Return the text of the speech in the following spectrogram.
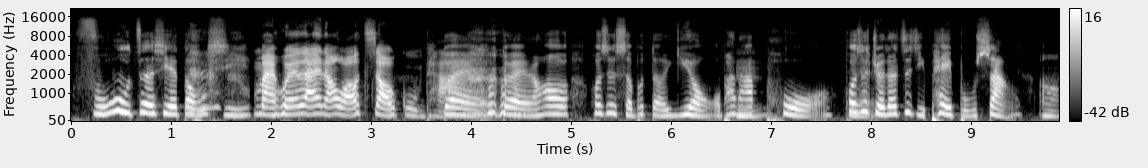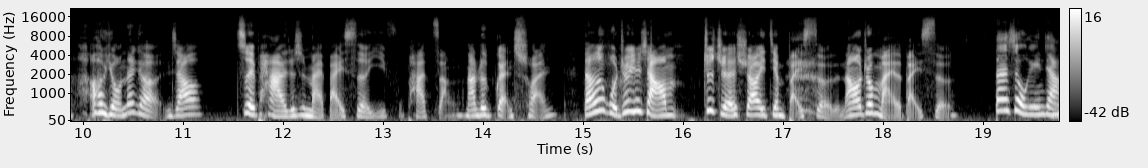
服务这些东西，嗯、买回来，然后我要照顾它，对对，然后或是舍不得用，我怕它破，嗯、或是觉得自己配不上，嗯哦，有那个你知道最怕的就是买白色衣服，怕脏，然后就不敢穿，然后我就想要就觉得需要一件白色的，然后就买了白色。但是我跟你讲，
